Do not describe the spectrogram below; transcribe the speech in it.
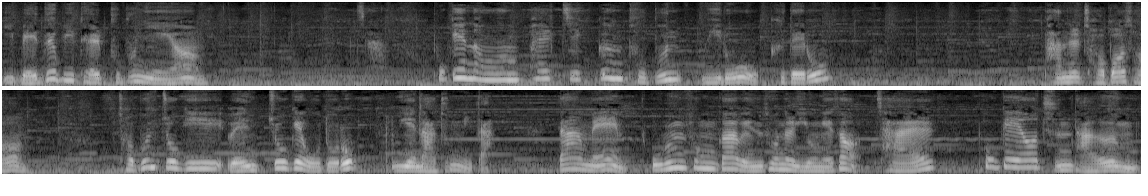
이 매듭이 될 부분이에요. 자, 포개 넣은 팔찌 끈 부분 위로 그대로 반을 접어서 접은 쪽이 왼쪽에 오도록 위에 놔둡니다. 다음에 오른손과 왼손을 이용해서 잘 포개어 준 다음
